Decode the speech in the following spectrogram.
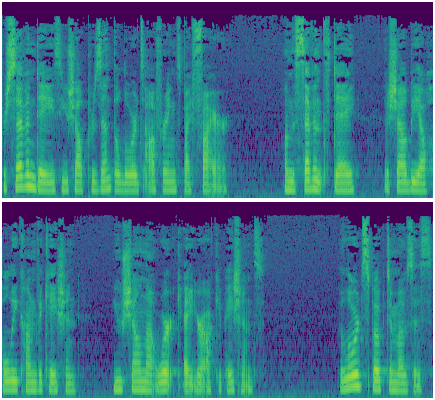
For seven days you shall present the Lord's offerings by fire. On the seventh day there shall be a holy convocation. You shall not work at your occupations. The Lord spoke to Moses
